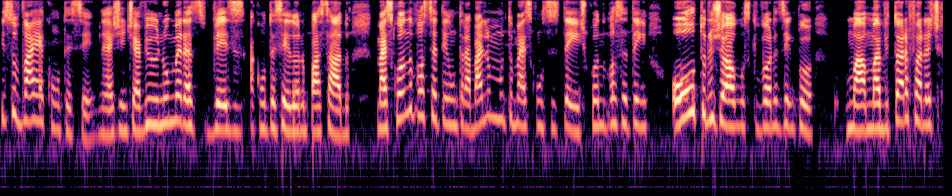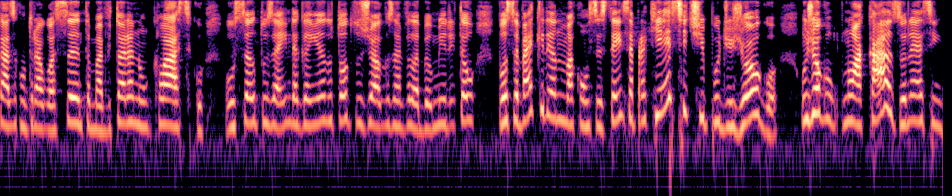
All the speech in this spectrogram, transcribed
isso vai acontecer, né? A gente já viu inúmeras vezes acontecer no ano passado. Mas quando você tem um trabalho muito mais consistente, quando você tem outros jogos que, por exemplo, uma, uma vitória fora de casa contra o Água Santa, uma vitória num clássico, o Santos ainda ganhando todos os jogos na Vila Belmiro, então você vai criando uma consistência para que esse tipo de jogo, um jogo no acaso, né, assim,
